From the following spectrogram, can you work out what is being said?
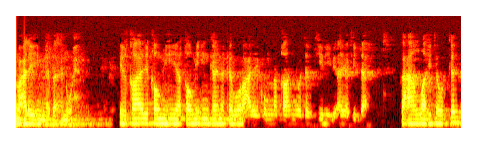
عليهم نبأ نوح إذ قال لقومه يا قوم إن كان كبر عليكم مقامي وتذكيري بآيات الله فعلى الله توكلت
